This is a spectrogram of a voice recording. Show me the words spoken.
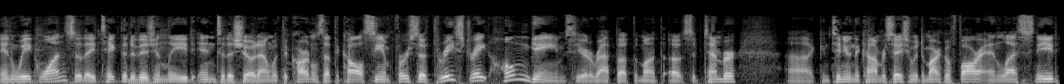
in week one, so they take the division lead into the showdown with the Cardinals at the Coliseum. First of three straight home games here to wrap up the month of September. Uh, continuing the conversation with D'Marco Farr and Les Snead.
